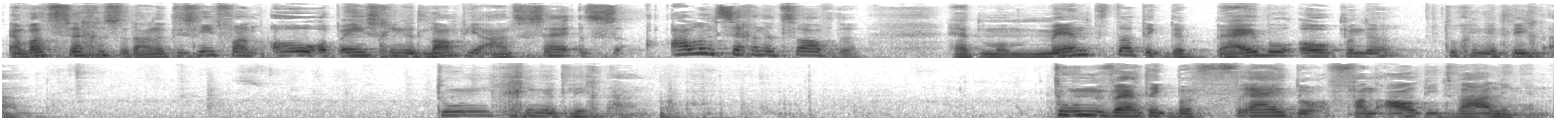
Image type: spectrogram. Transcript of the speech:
En wat zeggen ze dan? Het is niet van, oh, opeens ging het lampje aan. Ze, zei, ze allen zeggen hetzelfde. Het moment dat ik de Bijbel opende, Toen ging het licht aan. Toen ging het licht aan. Toen werd ik bevrijd door, van al die dwalingen.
